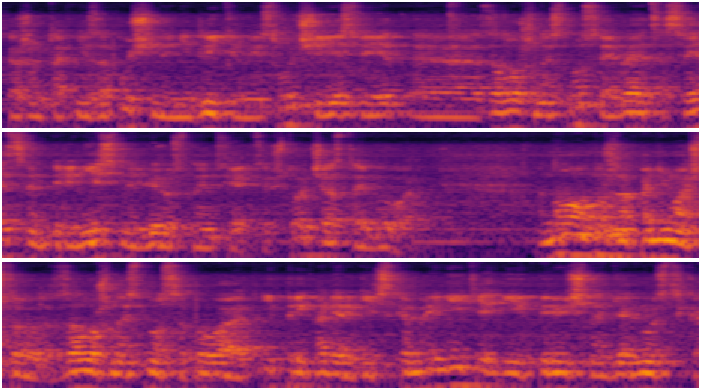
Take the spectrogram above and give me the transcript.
скажем так, не запущенные, не длительные случаи, если э, заложенность носа является следствием перенесенной вирусной инфекции, что часто и бывает. Но нужно понимать, что заложенность носа бывает и при аллергическом рините, и первичная диагностика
